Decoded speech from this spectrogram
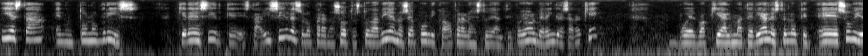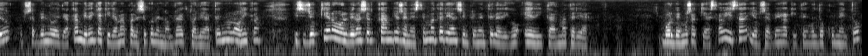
y está en un tono gris. Quiere decir que está visible solo para nosotros, todavía no se ha publicado para los estudiantes. Voy a volver a ingresar aquí. vuelvo aquí al material, esto es lo que he subido, observenlo desde acá, miren que aquí ya me aparece con el nombre de actualidad tecnológica y si yo quiero volver a hacer cambios en este material simplemente le digo editar material volvemos aquí a esta vista y observen aquí tengo el documento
